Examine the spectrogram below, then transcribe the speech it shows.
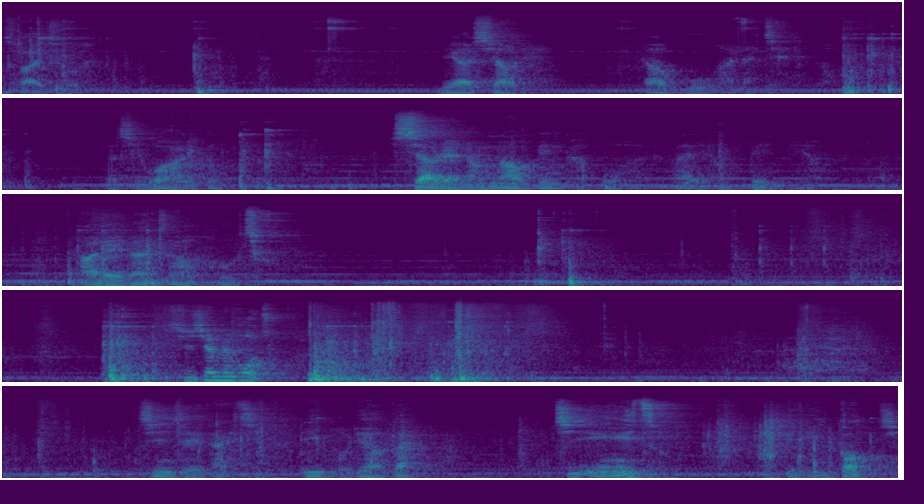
出来出来！你要少年，要无限的前途。但是我跟你讲，少年人脑筋较活，爱用变调，安尼咱才有好处。是啥物好处？真侪代志你无了解，只用去做，给你讲者。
